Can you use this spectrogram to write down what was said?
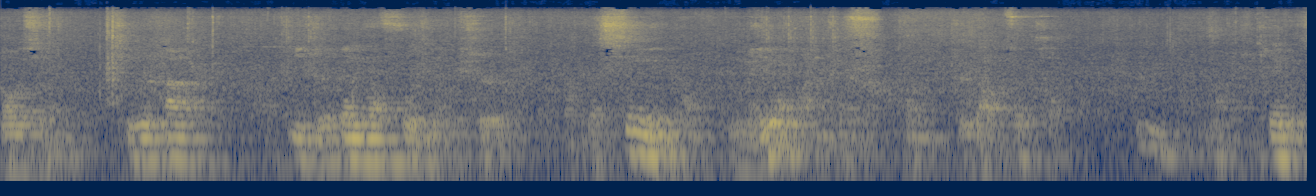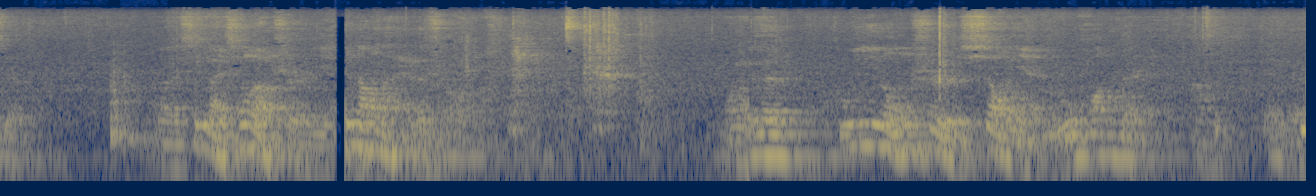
高兴。其实他一直跟他父亲是在心里头。没有完全直到最后，啊，这个劲儿。呃，辛柏青老师演刚来的时候，我觉得朱一龙是笑眼如花的人啊，这个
